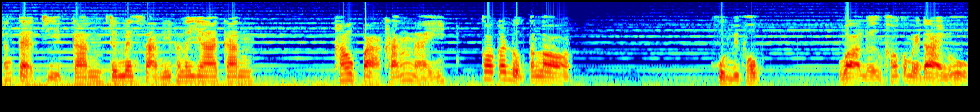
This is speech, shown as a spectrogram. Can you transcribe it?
ตั้งแต่จีบกันจนเป็นสามีภรรยากัน เข้าป่าครั้งไหน ก็กระดกตลอด คุณวิภพว่าเลิงเขาก็ไม่ได้ลูก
